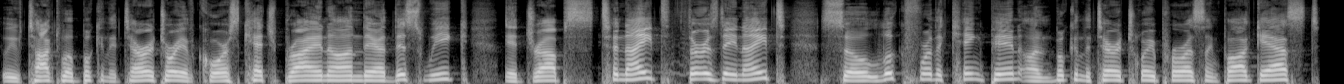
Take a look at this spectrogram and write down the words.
We've talked about booking the territory, of course. Catch Brian on there this week. It drops tonight, Thursday night. So look for the Kingpin on Booking the Territory Pro Wrestling Podcast.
